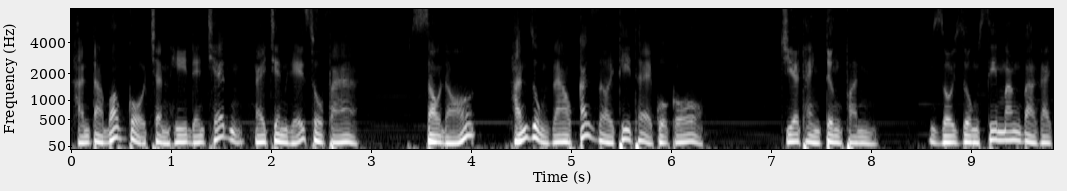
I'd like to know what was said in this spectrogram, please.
Hắn ta bóp cổ Trần Hy đến chết ngay trên ghế sofa. Sau đó, hắn dùng dao cắt rời thi thể của cô, chia thành từng phần, rồi dùng xi măng và gạch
